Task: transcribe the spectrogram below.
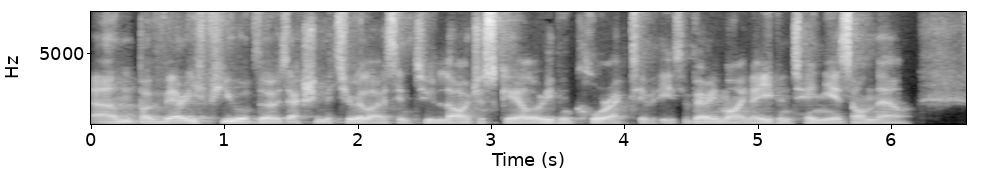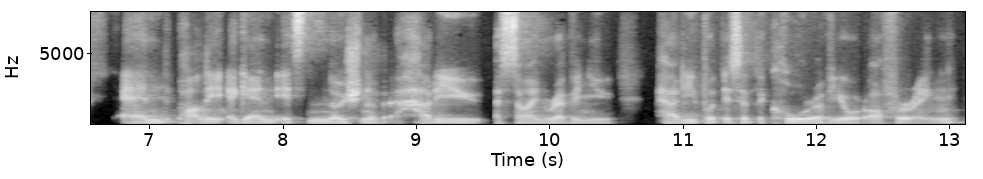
Um, but very few of those actually materialize into larger scale or even core activities, very minor, even 10 years on now. And partly, again, it's the notion of how do you assign revenue? How do you put this at the core of your offering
